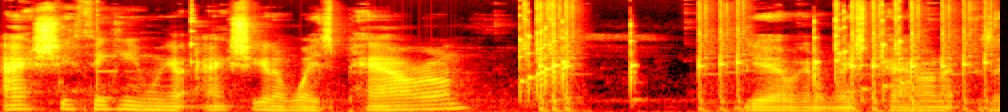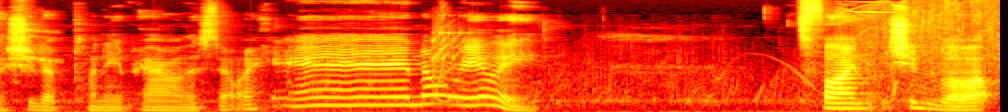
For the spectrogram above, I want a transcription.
actually thinking we're actually going to waste power on. Yeah, we're going to waste power on it, because I should have plenty of power on this network. Eh, not really. It's fine, it shouldn't blow up.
